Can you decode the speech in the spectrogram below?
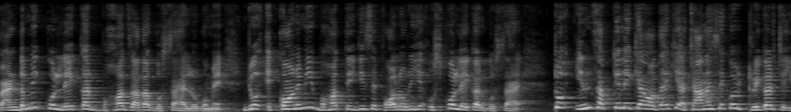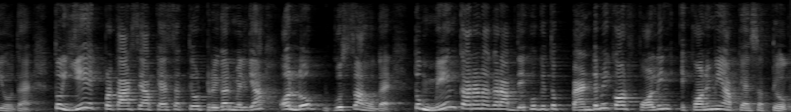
पैंडमिक को लेकर बहुत ज़्यादा गुस्सा है लोगों में। जो इकोनॉमी बहुत तेज़ी से फॉल हो रही है, उसको लेकर गुस्सा है। तो इन सब के लिए क्या होता है कि अचानक से कोई ट्रिगर चाहिए होता है। तो ये एक प्रकार से आप कह सकते हो ट्रिगर मिल गया और लोग गुस्सा हो गए। तो मेन कारण अगर आप देखोगे तो पैंडमिक और फॉलिंग इकोनॉमी आप कह सकते हो।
